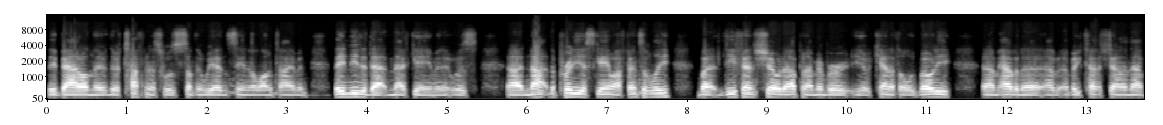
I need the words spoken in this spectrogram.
they battled and their, their toughness was something we hadn't seen in a long time and they needed that in that game and it was uh, not the prettiest game offensively but defense showed up and I remember you know Kenneth Olugbodi um, having a, a, a, big touchdown in that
